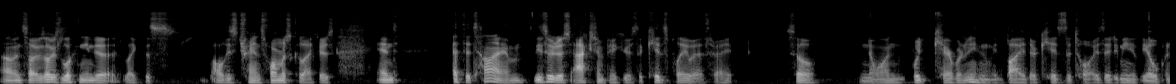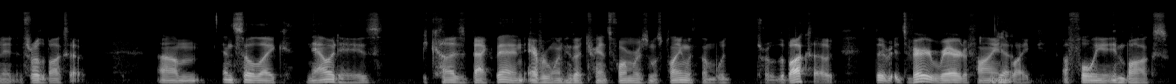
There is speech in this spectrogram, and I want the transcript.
Um, and so I was always looking into like this all these Transformers collectors, and at the time, these are just action figures that kids play with, right? So no one would care about anything. They'd buy their kids the toys, they'd immediately open it and throw the box out. Um, and so, like nowadays, because back then everyone who got Transformers and was playing with them would throw the box out, it's very rare to find Yeah. like a fully in box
